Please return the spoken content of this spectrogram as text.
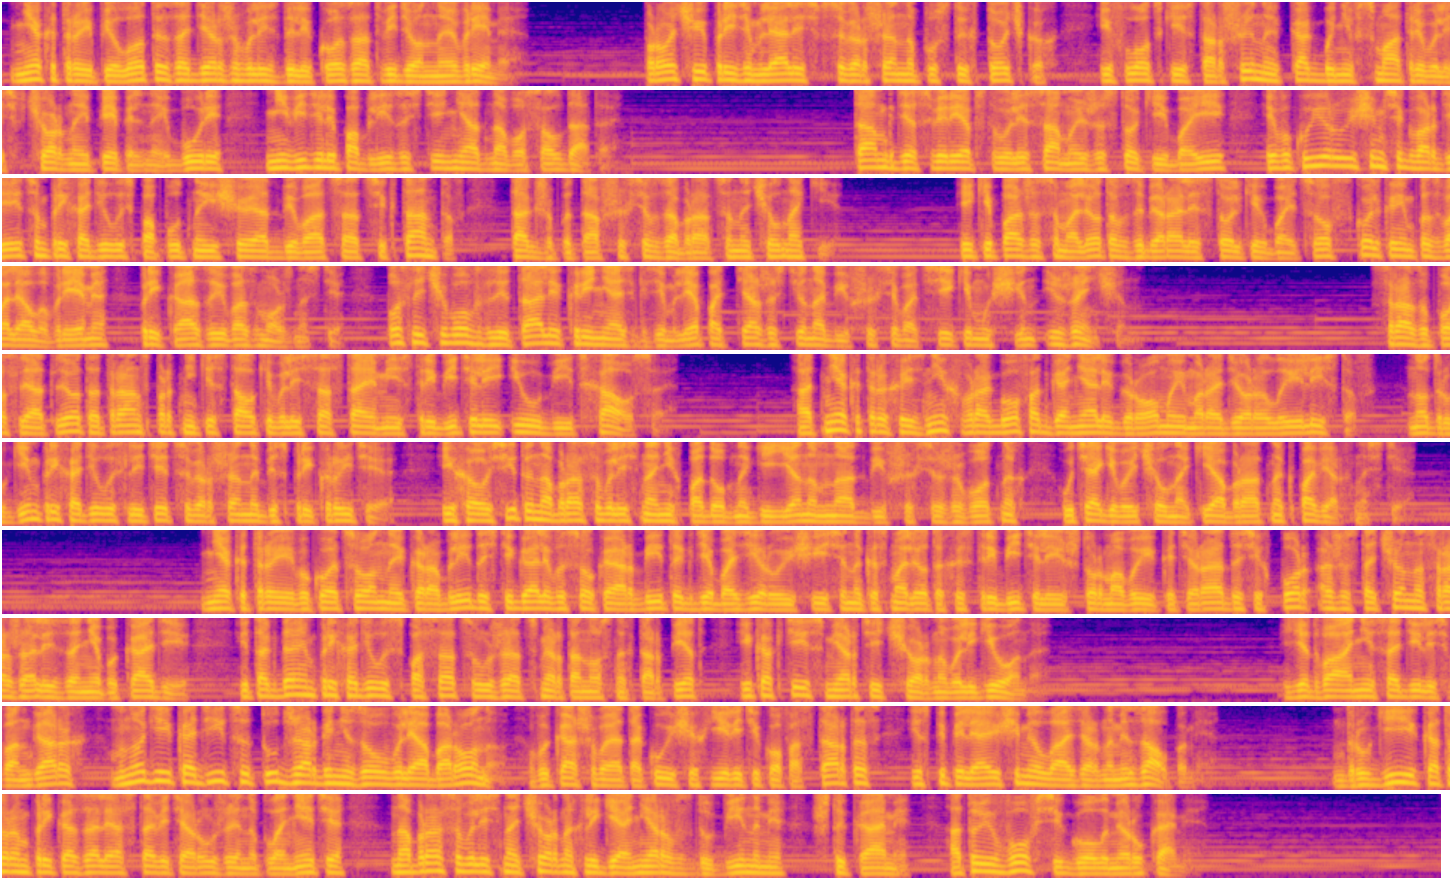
Некоторые пилоты задерживались далеко за отведенное время. Прочие приземлялись в совершенно пустых точках – и флотские старшины, как бы не всматривались в черные пепельные бури, не видели поблизости ни одного солдата. Там, где свирепствовали самые жестокие бои, эвакуирующимся гвардейцам приходилось попутно еще и отбиваться от сектантов, также пытавшихся взобраться на челноки. Экипажи самолетов забирали стольких бойцов, сколько им позволяло время, приказы и возможности, после чего взлетали, кренясь к земле под тяжестью набившихся в отсеке мужчин и женщин. Сразу после отлета транспортники сталкивались со стаями истребителей и убийц хаоса. От некоторых из них врагов отгоняли громы и мародеры лоялистов, но другим приходилось лететь совершенно без прикрытия, и хаоситы набрасывались на них подобно гиенам на отбившихся животных, утягивая челноки обратно к поверхности. Некоторые эвакуационные корабли достигали высокой орбиты, где базирующиеся на космолетах истребители и штурмовые катера до сих пор ожесточенно сражались за небо Кадии, и тогда им приходилось спасаться уже от смертоносных торпед и когтей смерти Черного легиона. Едва они садились в ангарах, многие кадийцы тут же организовывали оборону, выкашивая атакующих еретиков Астартес испепеляющими лазерными залпами – Другие, которым приказали оставить оружие на планете, набрасывались на черных легионеров с дубинами, штыками, а то и вовсе голыми руками.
